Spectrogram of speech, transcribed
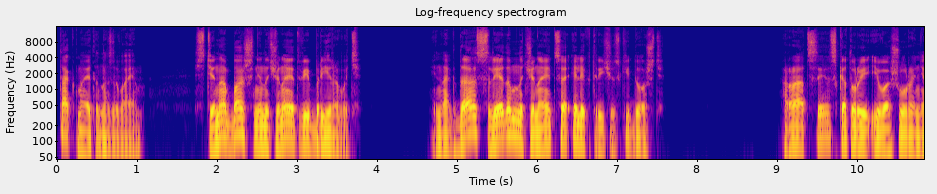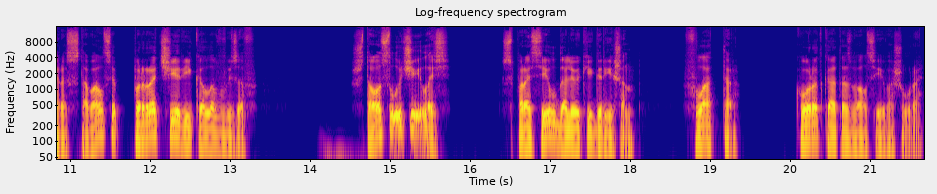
так мы это называем. Стена башни начинает вибрировать. Иногда следом начинается электрический дождь. Рация, с которой Ивашура не расставался, прочирикала вызов. «Что случилось?» — спросил далекий Гришин. «Флаттер», — коротко отозвался Ивашура.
